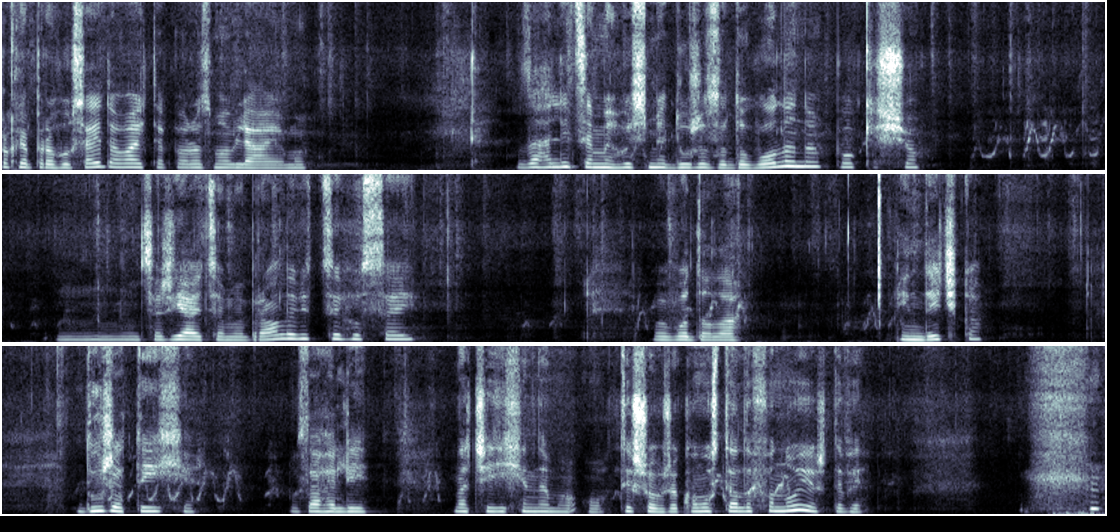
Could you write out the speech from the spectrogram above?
Трохи про гусей давайте порозмовляємо. Взагалі цими гусьми дуже задоволена поки що. Це ж яйця ми брали від цих гусей. Виводила індичка. Дуже тихі. Взагалі, наче їх і нема. О, ти що, вже комусь телефонуєш? Диви.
